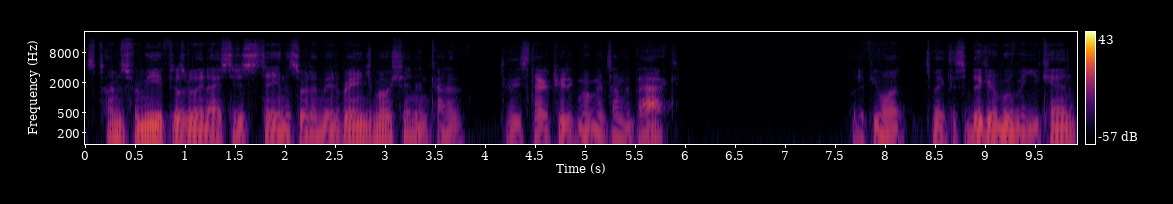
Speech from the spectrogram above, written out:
Sometimes for me, it feels really nice to just stay in this sort of mid range motion and kind of do these therapeutic movements on the back. But if you want to make this a bigger movement, you can.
